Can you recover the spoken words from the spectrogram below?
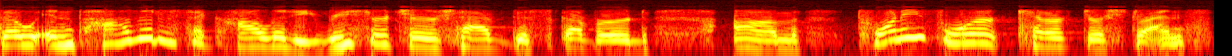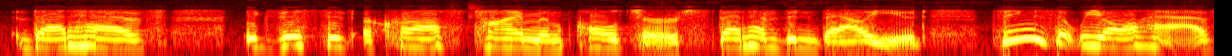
So, in positive psychology, researchers have discovered um, 24 character strengths that have existed across time and cultures that have been valued. Things that we all have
